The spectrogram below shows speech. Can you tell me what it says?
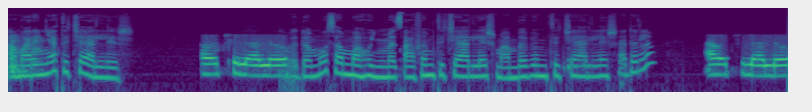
አማርኛ ትችያለሽ? አዎ እችላለሁ። ደግሞ ሰማሁኝ መጻፍም ትችያለሽ ማንበብም ትችያለሽ አይደለም? አዎ እችላለሁ።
